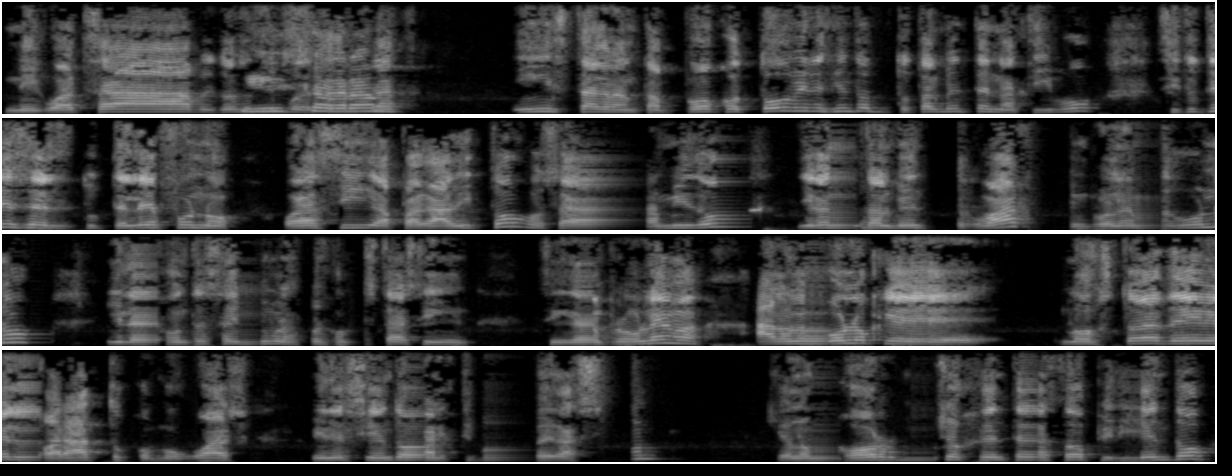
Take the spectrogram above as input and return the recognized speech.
ni WhatsApp, Instagram. Instagram tampoco, todo viene siendo totalmente nativo. Si tú tienes el, tu teléfono ahora sí apagadito, o sea, dormido, llegan totalmente igual, sin problema alguno, y le contestas ahí mismo, las puedes contestar sin, sin gran problema. A lo mejor lo que nos todavía el aparato como Watch viene siendo el tipo de navegación que a lo mejor mucha gente ha estado pidiendo.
